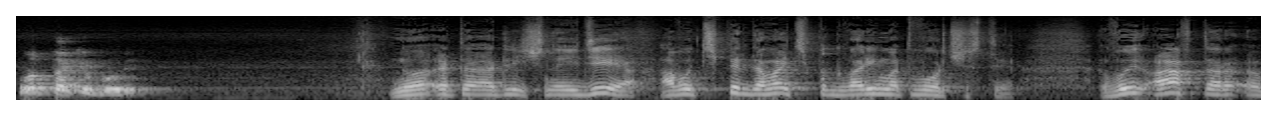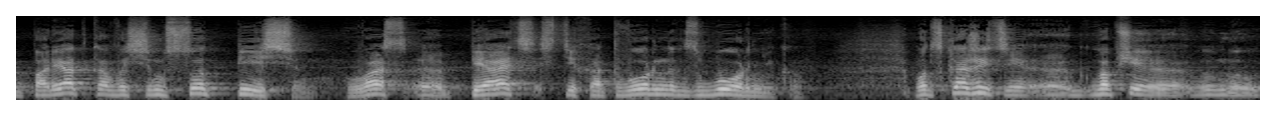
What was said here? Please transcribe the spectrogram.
Вот так и будет. Но это отличная идея. А вот теперь давайте поговорим о творчестве. Вы автор э, порядка 800 песен. У вас 5 э, стихотворных сборников. Вот скажите, э, вообще, ну,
